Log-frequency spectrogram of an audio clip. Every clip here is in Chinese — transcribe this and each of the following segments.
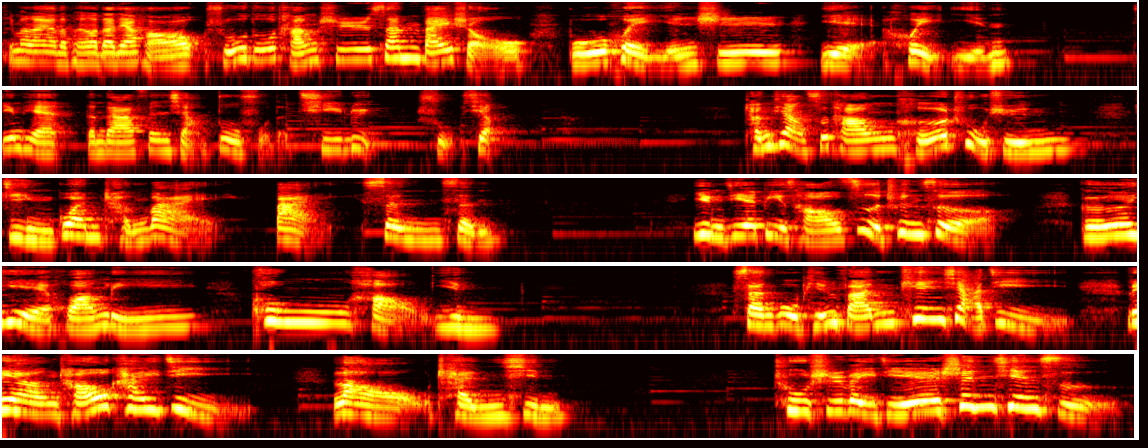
喜马拉雅的朋友，大家好！熟读唐诗三百首，不会吟诗也会吟。今天跟大家分享杜甫的七律《蜀相》。丞相祠堂何处寻？锦官城外柏森森。映阶碧草自春色，隔叶黄鹂空好音。三顾频烦天下计，两朝开济老臣心。出师未捷身先死，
